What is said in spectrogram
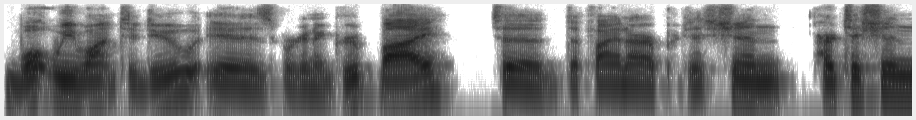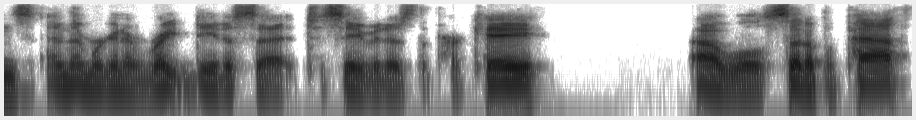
what we want to do is we're going to group by to define our partition partitions and then we're going to write data set to save it as the parquet. Uh, we'll set up a path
